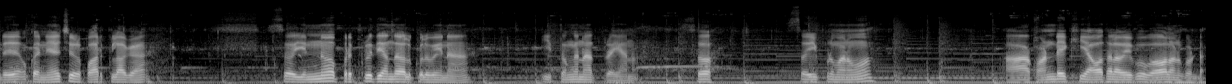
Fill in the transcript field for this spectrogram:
చూడండి ఒక నేచురల్ పార్క్ లాగా. సో ఎన్నో ప్రకృతి అందాలు కొలువైన ఈ తుంగనాథ్ ప్రయాణం. సో సో ఇప్పుడు మనము ఆ కొండకి అవతల వైపు పోవాలనుకుంటా.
